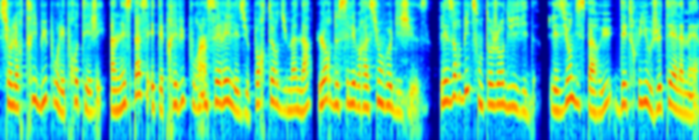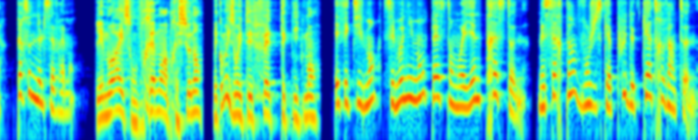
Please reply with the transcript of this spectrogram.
sur leurs tribus pour les protéger. Un espace était prévu pour insérer les yeux porteurs du mana lors de célébrations religieuses. Les orbites sont aujourd'hui vides. Les ions disparus, détruits ou jetés à la mer. Personne ne le sait vraiment. Les Moai sont vraiment impressionnants. Mais comment ils ont été faits techniquement? Effectivement, ces monuments pèsent en moyenne 13 tonnes, mais certains vont jusqu'à plus de 80 tonnes.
